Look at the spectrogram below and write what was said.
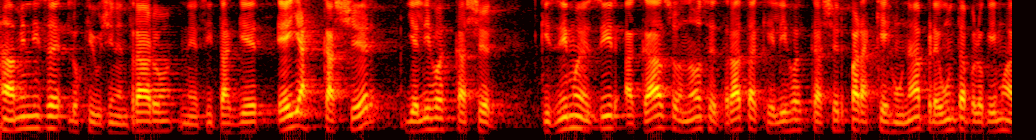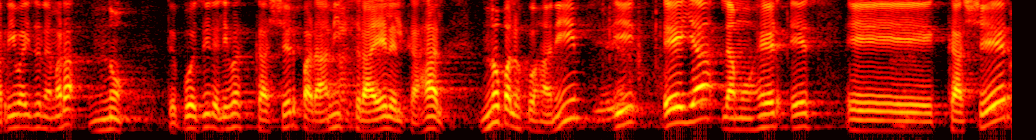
Jajamim dice, los kibushin entraron, necesitas get, ella es kasher y el hijo es kasher. Quisimos decir, ¿acaso no se trata que el hijo es kasher para que es una pregunta por lo que vimos arriba? Dice la Emara, no. Te puedo decir, el hijo es kasher para Am Israel, el Cajal, no para los Kohanim. Y ella, la mujer, es eh, kasher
